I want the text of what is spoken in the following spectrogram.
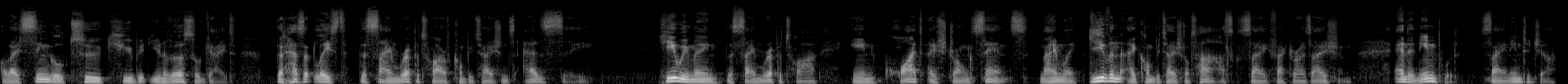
of a single two qubit universal gate that has at least the same repertoire of computations as C. Here we mean the same repertoire in quite a strong sense, namely, given a computational task, say factorization, and an input, say an integer,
